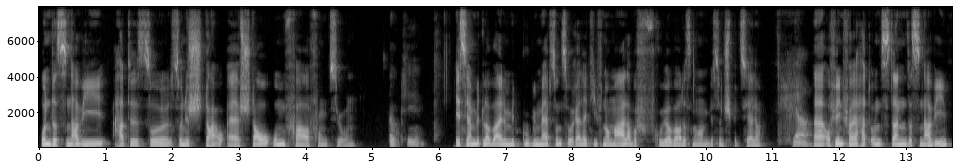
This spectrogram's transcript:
Und das Navi hatte so, so eine Stau, äh, Stauumfahrfunktion. Okay. Ist ja mittlerweile mit Google Maps und so relativ normal, aber früher war das noch ein bisschen spezieller. Ja. Äh, auf jeden Fall hat uns dann das Navi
